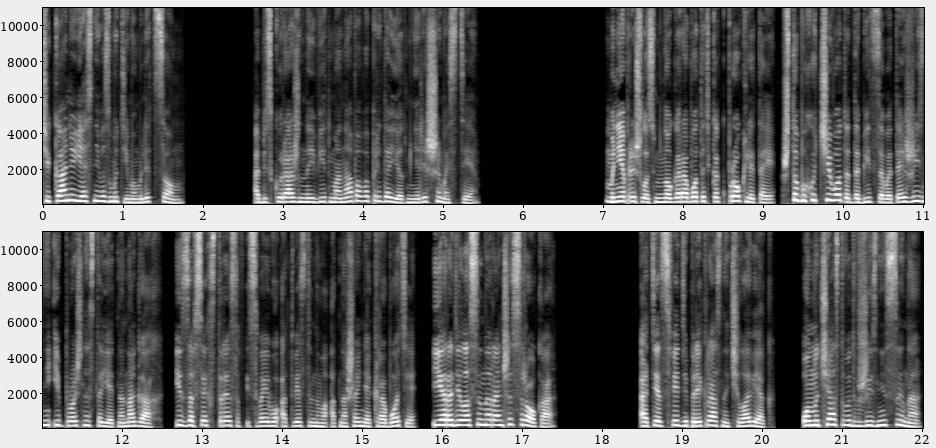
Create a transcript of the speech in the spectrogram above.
Чеканю я с невозмутимым лицом. Обескураженный вид Манапова придает мне решимости. Мне пришлось много работать как проклятой, чтобы хоть чего-то добиться в этой жизни и прочно стоять на ногах. Из-за всех стрессов и своего ответственного отношения к работе я родила сына раньше срока, Отец Феди прекрасный человек. Он участвует в жизни сына,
